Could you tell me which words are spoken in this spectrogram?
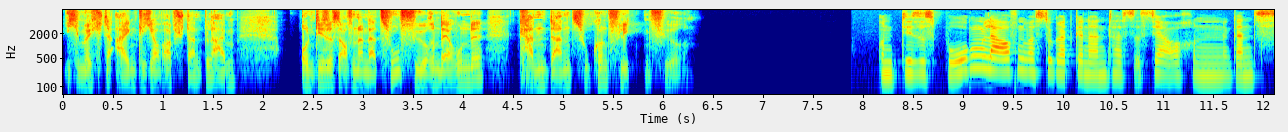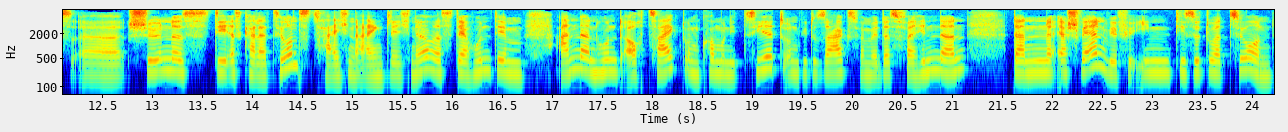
ich möchte eigentlich auf Abstand bleiben. Und dieses Aufeinander zuführen der Hunde kann dann zu Konflikten führen. Und dieses Bogenlaufen, was du gerade genannt hast, ist ja auch ein ganz äh, schönes Deeskalationszeichen eigentlich, ne? Was der Hund dem anderen Hund auch zeigt und kommuniziert. Und wie du sagst, wenn wir das verhindern, dann erschweren wir für ihn die Situation.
